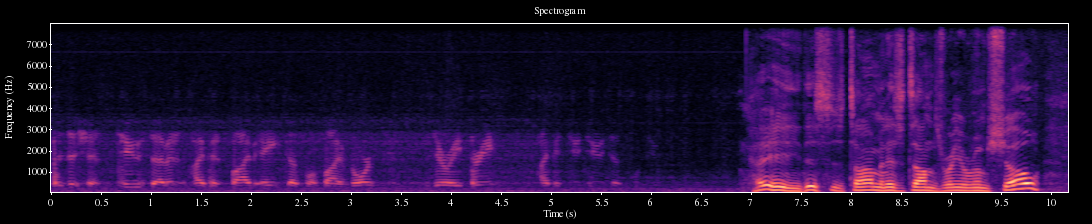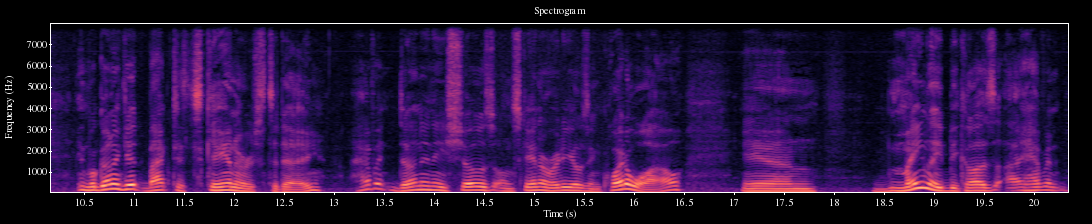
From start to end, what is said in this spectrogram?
position 27 hyphen 58 decimal 5 north 083 hyphen 22 decimal 2. Hey, this is Tom, and this is Tom's Radio Room Show, and we're going to get back to scanners today. I haven't done any shows on scanner radios in quite a while, and mainly because I haven't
